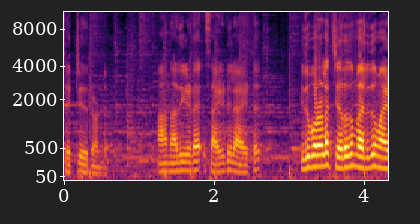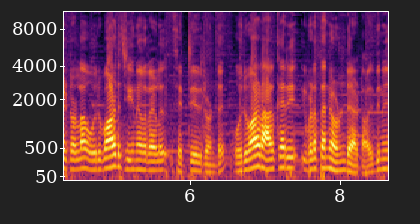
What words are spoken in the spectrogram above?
സെറ്റ് ചെയ്തിട്ടുണ്ട്. ആ നദിയുടെ സൈഡിലായിട്ട് ഇതുപോലുള്ള ചെറുതും വലുതുമായിട്ടുള്ള ഒരുപാട് ചീനവലകൾ സെറ്റ് ചെയ്തിട്ടുണ്ട്. ഒരുപാട് ആൾക്കാർ ഇവിടെ തന്നെ ഉണ്ട് കേട്ടോ. ഇതിന്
